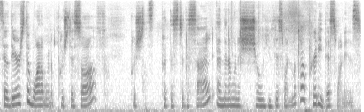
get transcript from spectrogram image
So there's the one. I'm going to push this off, push, put this to the side, and then I'm going to show you this one. Look how pretty this one is.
